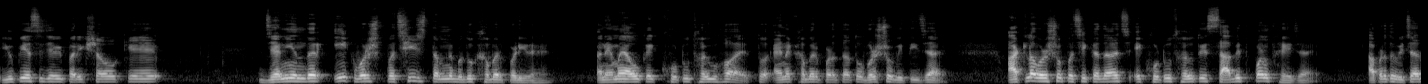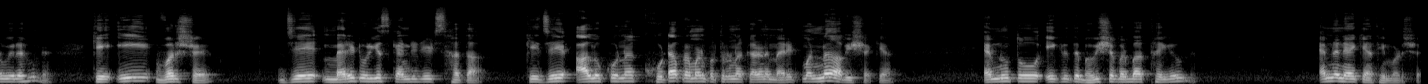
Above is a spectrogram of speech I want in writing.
યુપીએસસી જેવી પરીક્ષાઓ કે જેની અંદર એક વર્ષ પછી જ તમને બધું ખબર પડી રહે અને એમાં આવું કંઈક ખોટું થયું હોય, તો એને ખબર પડતા તો વર્ષો વીતી જાય. આટલા વર્ષો પછી કદાચ એ ખોટું થયું તો સાબિત પણ થઈ જાય. આપણે તો વિચારવું એ રહ્યું ને કે એ વર્ષે જે મેરિટોરિયસ કેન્ડિડેટ્સ હતા, કે જે આ લોકોના ખોટા પ્રમાણપત્રોના કારણે મેરિટમાં ન આવી શક્યા, એમનું તો એક રીતે ભવિષ્ય બરબાદ થઈ ગયું ને. એમને ન્યાય ક્યાંથી મળશે?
